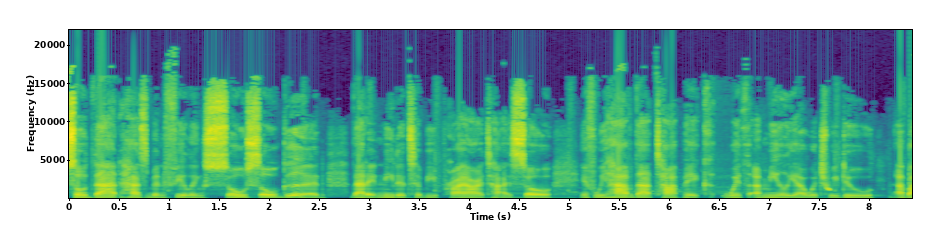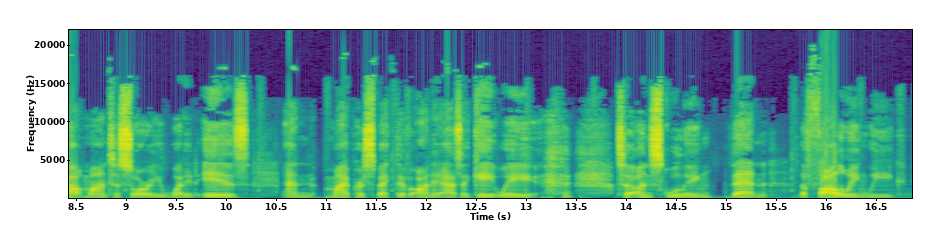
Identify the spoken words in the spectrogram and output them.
So that has been feeling so, so good that it needed to be prioritized. So if we have that topic with Amelia, which we do about Montessori, what it is, and my perspective on it as a gateway to unschooling, then the following week,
